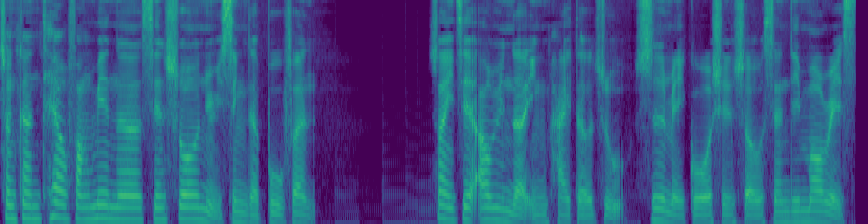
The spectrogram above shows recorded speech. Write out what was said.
撑杆跳方面呢，先说女性的部分。上一届奥运的银牌得主是美国选手 Sandy Morris，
